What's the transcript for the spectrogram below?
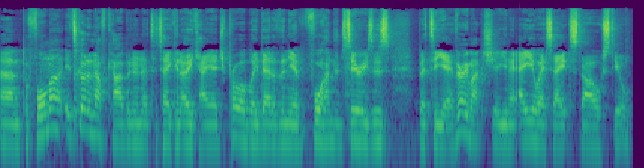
um, performer. It's got enough carbon in it to take an okay edge, probably better than your 400 series is, but uh, yeah, very much, uh, you know, AUS 8 style steel.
